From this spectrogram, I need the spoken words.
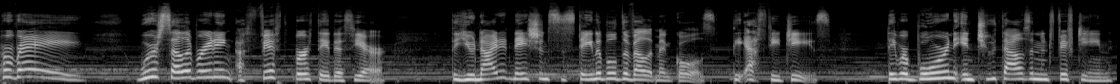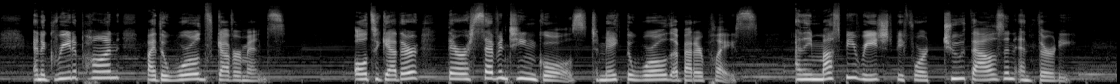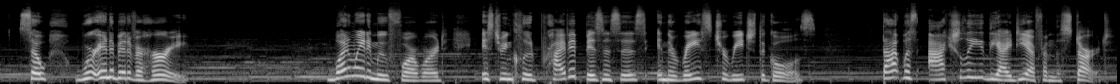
Hooray! We're celebrating a fifth birthday this year the United Nations Sustainable Development Goals, the SDGs. They were born in 2015 and agreed upon by the world's governments. Altogether, there are 17 goals to make the world a better place, and they must be reached before 2030. So we're in a bit of a hurry. One way to move forward is to include private businesses in the race to reach the goals. That was actually the idea from the start.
